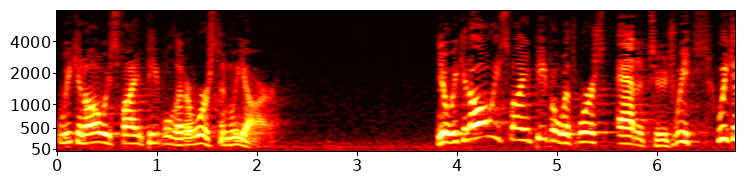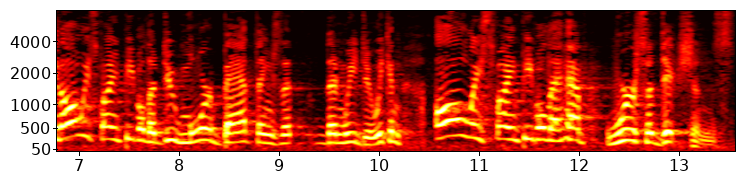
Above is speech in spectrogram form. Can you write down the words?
we can always find people that are worse than we are. You know, we can always find people with worse attitudes. We, we can always find people that do more bad things that, than we do. We can always find people that have worse addictions.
